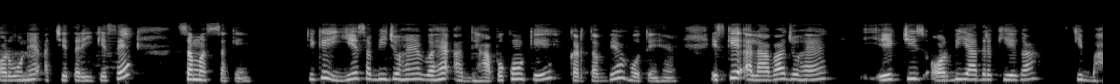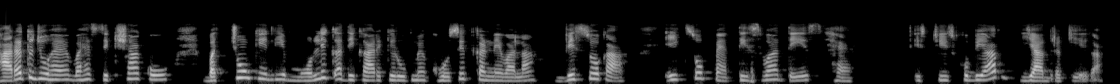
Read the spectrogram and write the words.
और उन्हें अच्छे तरीके से समझ सकें। ठीक है? ये सभी जो हैं, वह अध्यापकों के कर्तव्य होते हैं। इसके अलावा जो है, एक चीज़ और भी याद रखिएगा कि भारत जो है, वह शिक्षा को बच्चों के लिए मौलिक अधिकार के रूप में घोषित करने वाला विश्व का 135वां देश है। इस चीज़ को भी आप याद रखिएगा।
